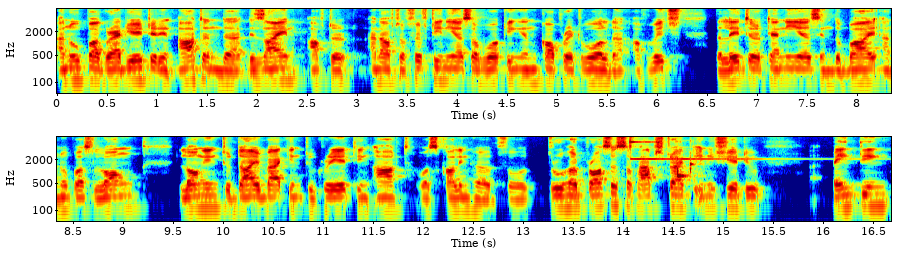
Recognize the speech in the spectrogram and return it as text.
Anupa graduated in art and uh, design after and after 15 years of working in corporate world, uh, of which the later 10 years in Dubai, Anupa's long longing to dive back into creating art was calling her. So through her process of abstract initiative painting,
